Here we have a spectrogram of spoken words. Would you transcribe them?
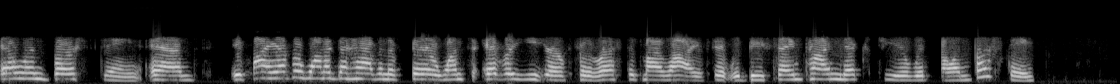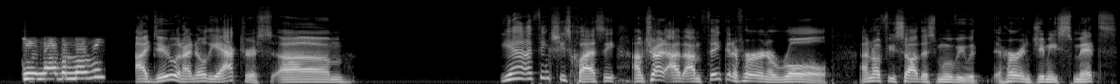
Ellen Burstyn, and if I ever wanted to have an affair once every year for the rest of my life, it would be same time next year with Ellen Burstyn. Do you know the movie? I do, and I know the actress. Um, yeah, I think she's classy. I'm trying. I, I'm thinking of her in a role. I don't know if you saw this movie with her and Jimmy Smits,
